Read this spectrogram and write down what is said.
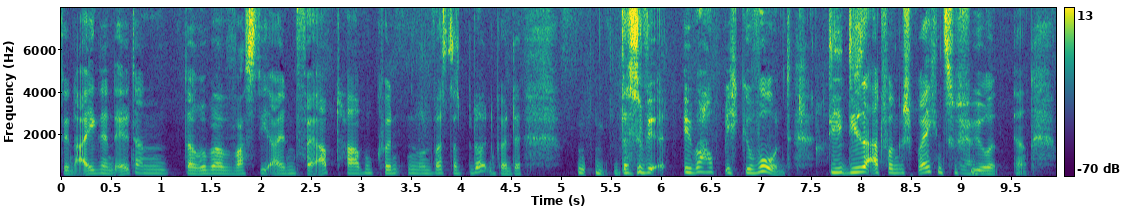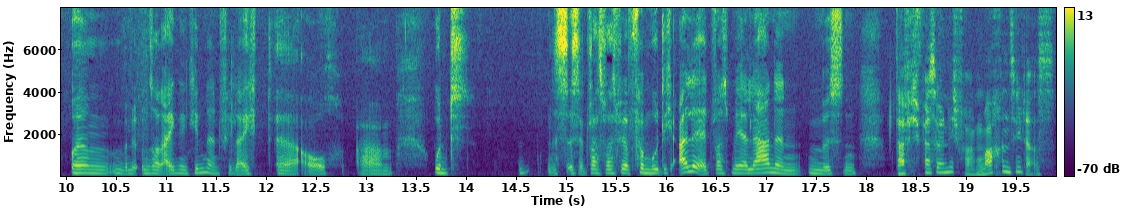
den eigenen Eltern darüber, was die einem vererbt haben könnten und was das bedeuten könnte? Das sind wir überhaupt nicht gewohnt, die, diese Art von Gesprächen zu führen. Ja. Ja. Ähm, mit unseren eigenen Kindern vielleicht äh, auch. Ähm, und das ist etwas, was wir vermutlich alle etwas mehr lernen müssen. Darf ich persönlich fragen, machen Sie das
